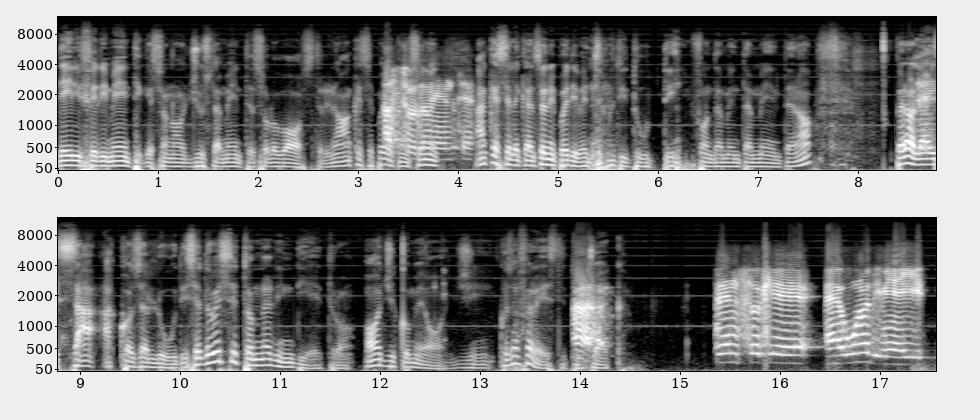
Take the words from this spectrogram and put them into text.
dei riferimenti che sono giustamente solo vostri, no? Anche se poi le canzoni, assolutamente. anche se le canzoni poi diventano di tutti, fondamentalmente, no? Però lei sa a cosa alludi. Se dovesse tornare indietro, oggi come oggi, cosa faresti tu, Ah, Jack? penso che è uno dei miei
